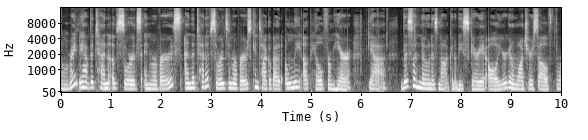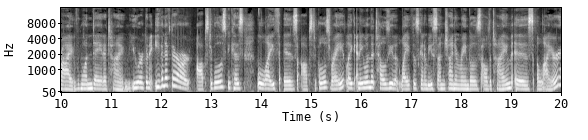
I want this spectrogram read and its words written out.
All right, we have the Ten of Swords in reverse, and the Ten of Swords in reverse can talk about only uphill from here. Yeah, this unknown is not going to be scary at all. You're going to watch yourself thrive one day at a time. You are going to, even if there are obstacles, because life is obstacles, right? Like anyone that tells you that life is going to be sunshine and rainbows all the time is a liar.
